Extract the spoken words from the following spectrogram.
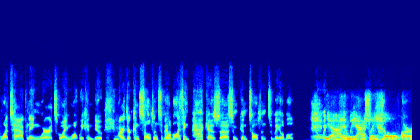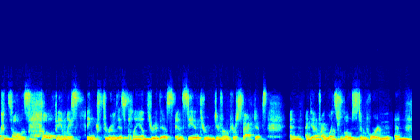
what's happening, where it's going, what we can do. Are there consultants available? I think PAC has uh, some consultants available. Yeah, and we actually help our consultants help families think through this, plan through this, and see it through different perspectives and identify what's most important. And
